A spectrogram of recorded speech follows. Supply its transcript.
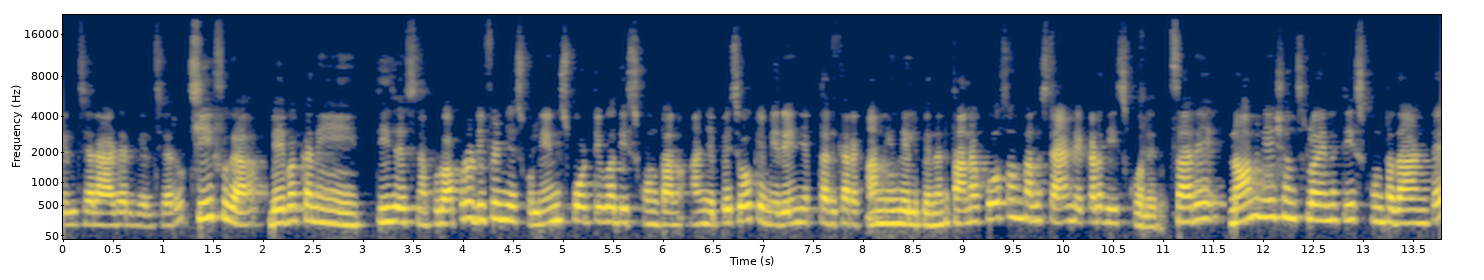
గెలిచారు ఆడారు గెలిచారు. చీఫ్గా బేబక్కని తీసేసినప్పుడు అప్పుడు డిఫెండ్ చేసుకోవాలి నేను స్పోర్టివ్గా తీసుకుంటాను అని చెప్పేసి ఓకే మీరేం చెప్తే అది కరెక్ట్ అని నేను వెళ్ళిపోయింది అంటే తన కోసం తన స్టాండ్ ఎక్కడ తీసుకోలేదు. సరే నామినేషన్స్లో అయినా తీసుకుంటదా అంటే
